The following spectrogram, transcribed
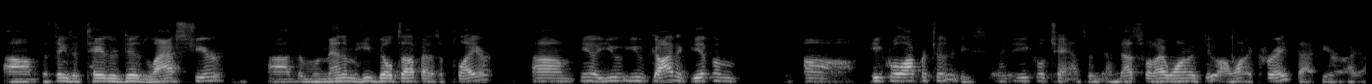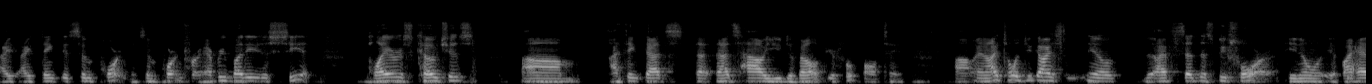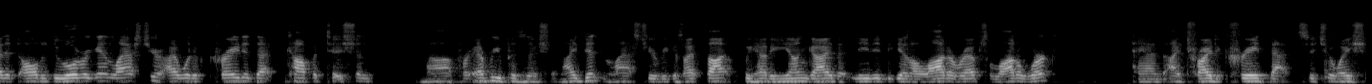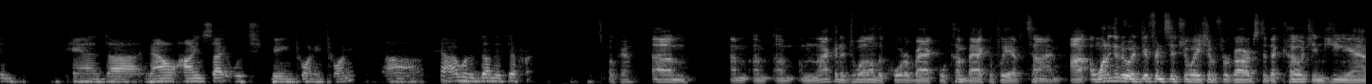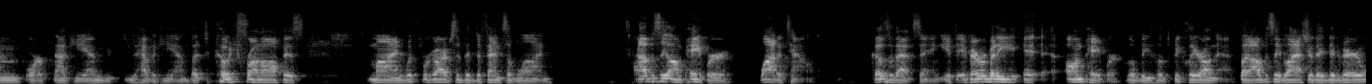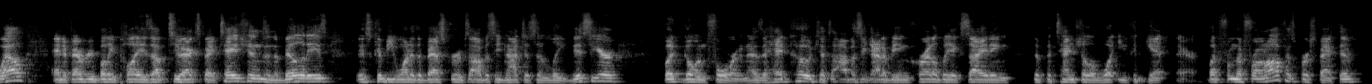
um, the things that Taylor did last year, uh, the momentum he built up as a player. Um, you know, you you've got to give him uh, equal opportunities and equal chance, and, and that's what I want to do. I want to create that here. I, I, I think it's important. It's important for everybody to see it, players, coaches. Um, I think that's that, that's how you develop your football team. Uh, and I told you guys, you know, I've said this before. You know, if I had it all to do over again last year, I would have created that competition uh, for every position. I didn't last year because I thought we had a young guy that needed to get a lot of reps, a lot of work, and I tried to create that situation. And uh, now hindsight, which being 2020, uh, yeah, I would have done it different. Okay. Um, I'm, I'm, I'm not going to dwell on the quarterback. We'll come back if we have time. I, I want to go to a different situation with regards to the coach and GM, or not GM, you have a GM, but coach front office mind with regards to the defensive line. Obviously, on paper, a lot of talent. Goes without saying. If, if everybody eh, on paper, let's be, let's be clear on that. But obviously, last year they did very well. And if everybody plays up to expectations and abilities, this could be one of the best groups, obviously, not just in the league this year, but going forward. And as a head coach, that's obviously got to be incredibly exciting, the potential of what you could get there. But from the front office perspective,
